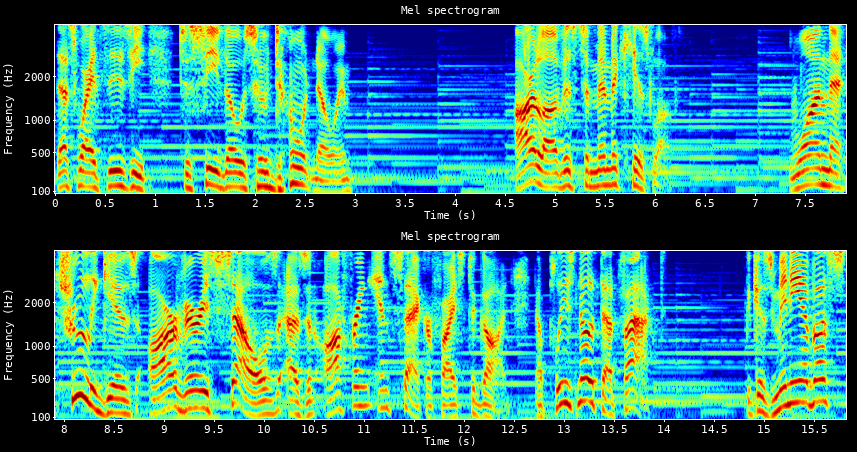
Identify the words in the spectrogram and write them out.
That's why it's easy to see those who don't know him. Our love is to mimic his love, one that truly gives our very selves as an offering and sacrifice to God. Now, please note that fact, because many of us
